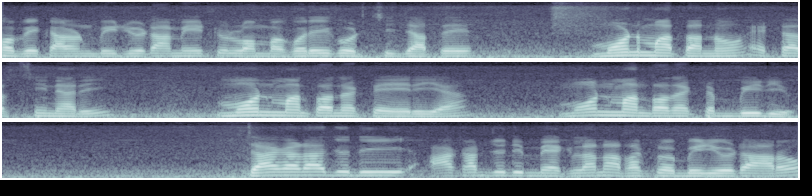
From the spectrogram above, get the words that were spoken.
হবে, কারণ ভিডিওটা আমি একটু লম্বা করেই করছি যাতে মন মাতানো একটা সিনারি মন মাতানো একটা এরিয়া মন মাতানো একটা ভিডিও জায়গাটা যদি, আকার যদি মেঘলা না থাকতো ভিডিওটা আরও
